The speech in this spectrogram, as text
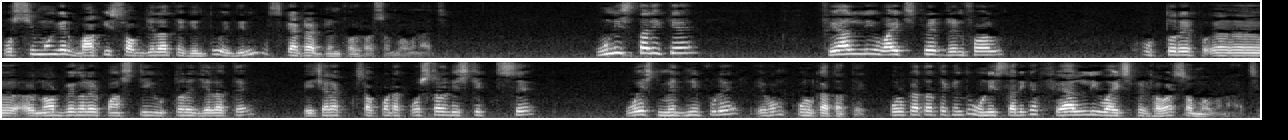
পশ্চিমবঙ্গের বাকি সব জেলাতে কিন্তু ওই দিন স্ক্যাটার্ড রেনফল হওয়ার সম্ভাবনা আছে। উনিশ তারিখে ফেয়ারলি ওয়াইড স্প্রেড রেনফল উত্তরের নর্থ বেঙ্গলের পাঁচটি উত্তরের জেলাতে, এছাড়া সবকটা কোস্টাল ডিস্ট্রিক্টসে ওয়েস্ট মেদিনীপুরে এবং কলকাতাতে। কলকাতাতে কিন্তু উনিশ তারিখে ফেয়ারলি ওয়াইড স্প্রেড হওয়ার সম্ভাবনা আছে।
